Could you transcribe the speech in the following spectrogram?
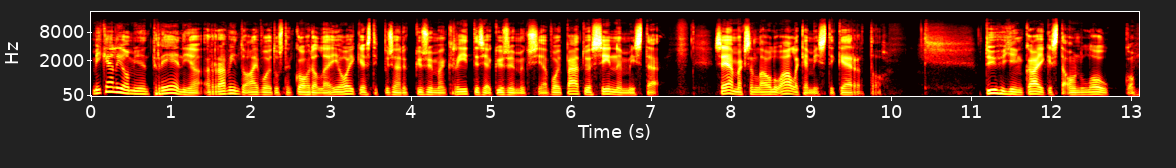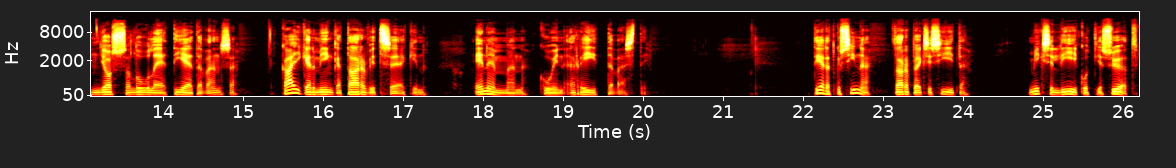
Mikäli omien treeni- ja ravintoaivoitusten kohdalla ei oikeasti pysähdy kysymään kriittisiä kysymyksiä, voi päätyä sinne, mistä CMXn laulu Alkemisti kertoo. Tyhjin kaikista on loukko, jossa luulee tietävänsä. Kaiken, minkä tarvitseekin, enemmän kuin riittävästi. Tiedätkö sinä tarpeeksi siitä, miksi liikut ja syöt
